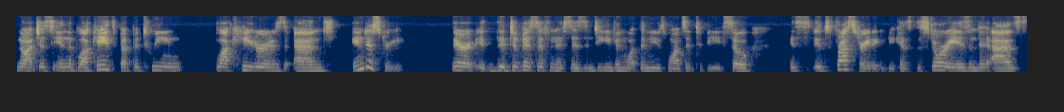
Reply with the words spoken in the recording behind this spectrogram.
not just in the blockades, but between blockaders and industry. There, the divisiveness isn't even what the news wants it to be. So it's it's frustrating because the story isn't as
